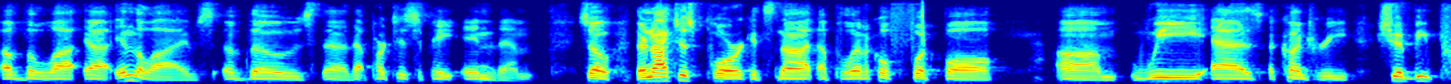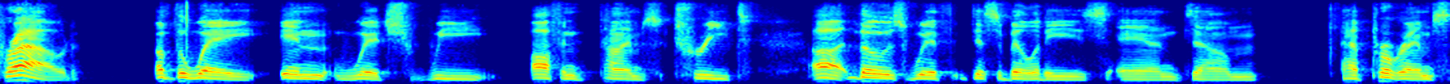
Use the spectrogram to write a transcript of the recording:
of the uh, in the lives of those uh, that participate in them. So they're not just pork. It's not a political football. Um, we as a country should be proud of the way in which we oftentimes treat uh, those with disabilities and um, have programs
